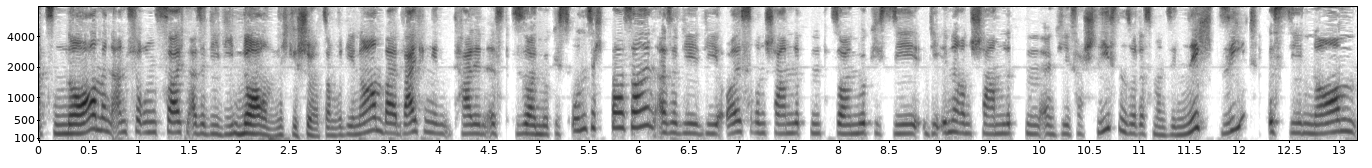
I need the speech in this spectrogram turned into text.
Schönheitsnorm in Anführungszeichen, also die, die Norm, nicht die Schönheit, sondern wo die Norm bei weichen Genitalien ist, sie sollen möglichst unsichtbar sein. Also die, die äußeren Schamlippen sollen möglichst die, die inneren Schamlippen Lippen irgendwie verschließen, sodass man sie nicht sieht, ist die Norm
